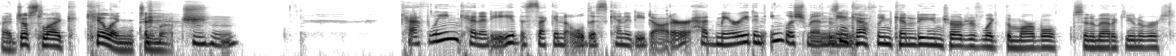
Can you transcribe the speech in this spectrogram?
I just like killing too much. Mm-hmm. Kathleen Kennedy, the second oldest Kennedy daughter, had married an Englishman Isn't named Kathleen Kennedy in charge of like the Marvel Cinematic Universe?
